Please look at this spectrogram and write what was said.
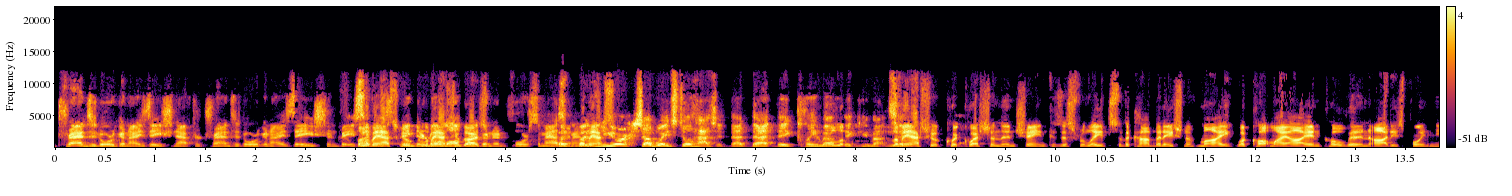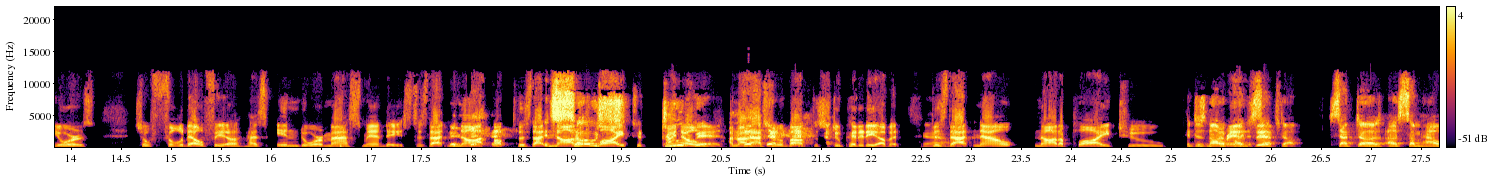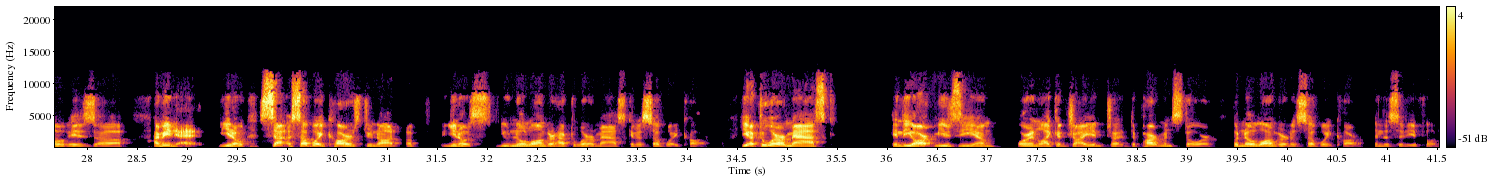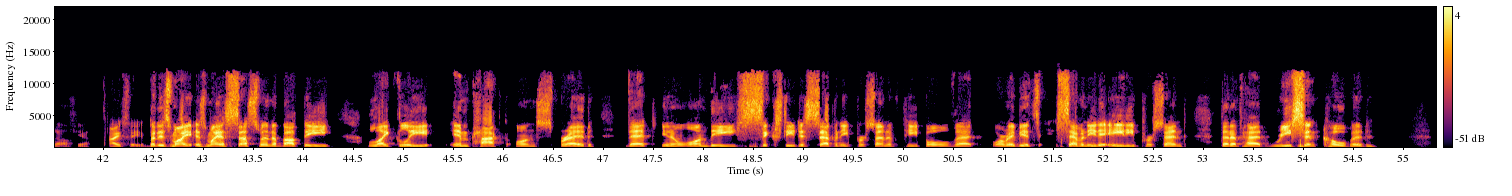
transit organization after transit organization basically well, let me ask you, they're no longer going to enforce a mask but, but New York subway still has it that that they claim out well, they came out let me ask you a quick yeah. question then Shane because this relates to the combination of my what caught my eye in COVID and Adi's point and yours so Philadelphia has indoor mask mandates does that not up, does that not so apply to stupid. I know I'm not asking about the stupidity of it yeah. does that now not apply to it does not transit? apply to SEPTA SEPTA uh, somehow is uh I mean, uh, you know, su- subway cars do not, uh, you know, you no longer have to wear a mask in a subway car. You have to wear a mask in the art museum or in like a giant department store, but no longer in a subway car in the city of Philadelphia. I see. But is my is my assessment about the likely impact on spread that you know on the 60 to 70 percent of people that or maybe it's 70 to 80 percent that have had recent covid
